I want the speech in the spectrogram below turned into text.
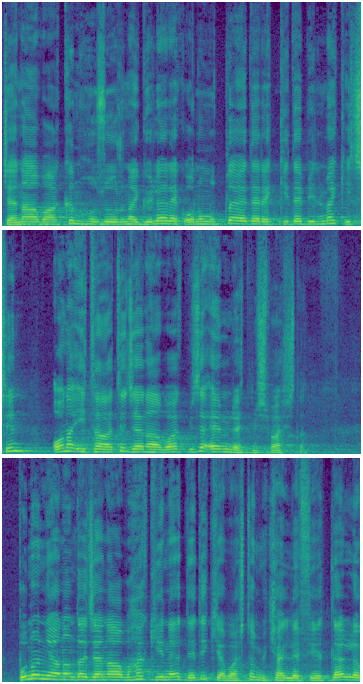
Cenab-ı Hakk'ın huzuruna gülerek onu mutlu ederek gidebilmek için ona itaati Cenab-ı Hak bize emretmiş başta. Bunun yanında Cenab-ı Hak yine dedik ya başta mükellefiyetlerle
